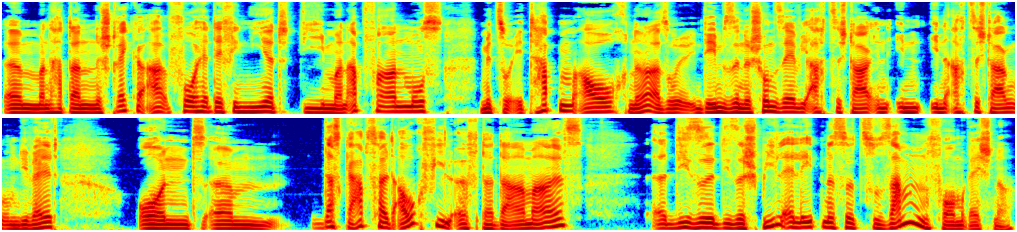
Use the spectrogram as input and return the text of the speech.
Ähm, man hat dann eine Strecke äh, vorher definiert, die man abfahren muss. Mit so Etappen auch. Ne? Also in dem Sinne schon sehr wie 80 Tage in, in, in 80 Tagen um die Welt. Und ähm, das gab's halt auch viel öfter damals, äh, diese, diese Spielerlebnisse zusammen vorm Rechner.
